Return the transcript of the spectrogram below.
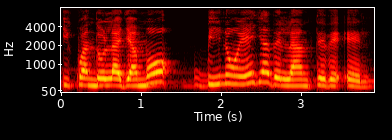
Y cuando la llamó, vino ella delante de él.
